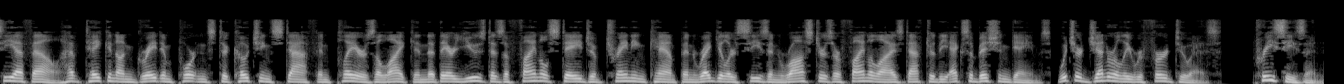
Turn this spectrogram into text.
CFL have taken on great importance to coaching staff and players alike in that they are used as a final stage of training camp and regular season rosters are finalized after the exhibition games, which are generally referred to as preseason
